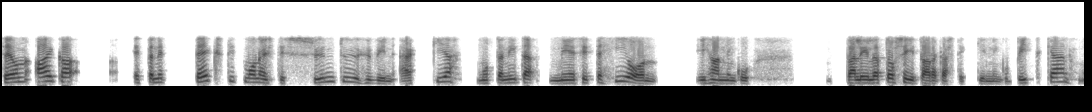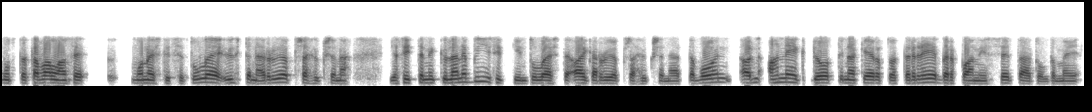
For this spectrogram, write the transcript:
se on aika, että ne tekstit monesti syntyy hyvin äkkiä, mutta niitä mie sitten hion ihan niin kuin välillä tosi tarkastikin niin kuin pitkään, mutta tavallaan se monesti se tulee yhtenä ryöpsähyksenä, ja sitten ne, kyllä ne biisitkin tulee sitten aika ryöpsähyksenä, että voin an- anekdoottina kertoa, että Reberpanin setä tuolta meidän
